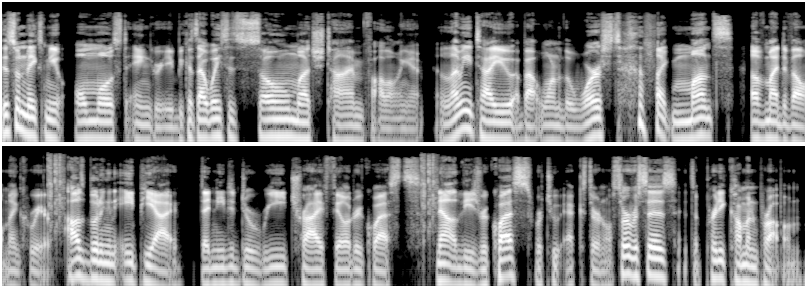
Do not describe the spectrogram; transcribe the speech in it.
This one makes me almost angry because I wasted so much time following it. And let me tell you about one of the worst like months of my development career. I was building an API that needed to retry failed requests. Now, these requests were to external services. It's a pretty common problem.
